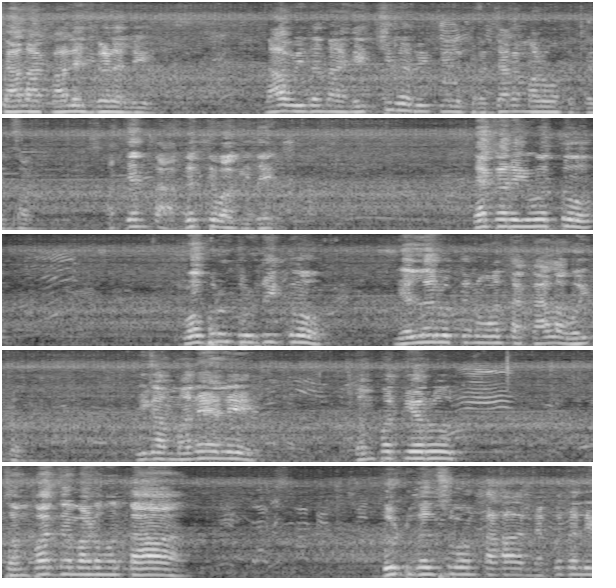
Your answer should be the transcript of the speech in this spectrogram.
ಶಾಲಾ ಕಾಲೇಜುಗಳಲ್ಲಿ ನಾವು ಇದನ್ನ ಹೆಚ್ಚಿನ ರೀತಿಯಲ್ಲಿ ಪ್ರಚಾರ ಮಾಡುವಂಥ ಕೆಲಸ ಅತ್ಯಂತ ಅಗತ್ಯವಾಗಿದೆ. ಯಾಕಂದ್ರೆ ಇವತ್ತು ಒಬ್ರು ದುಡ್ದಿಟ್ಟು ಎಲ್ಲರೂ ತಿನ್ನುವಂತ ಕಾಲ ಹೋಯ್ತು. ಈಗ ಮನೆಯಲ್ಲಿ ದಂಪತಿಯರು ಸಂಪಾದನೆ ಮಾಡುವಂತಹ ದುಡ್ಡು ಗಳಿಸುವಂತಹ ನೆಪದಲ್ಲಿ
